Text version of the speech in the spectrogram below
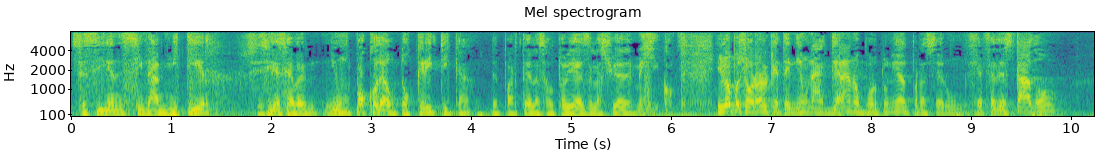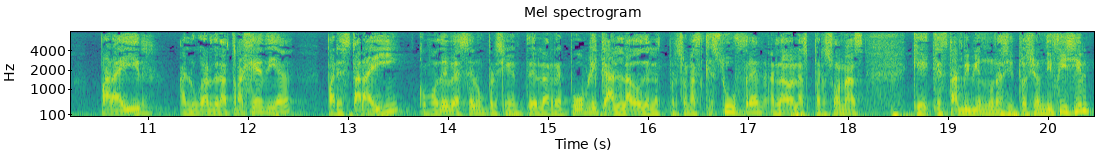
se siguen sin admitir, se sigue sin haber ni un poco de autocrítica de parte de las autoridades de la Ciudad de México. Y López Obrador que tenía una gran oportunidad para ser un jefe de Estado, para ir al lugar de la tragedia, para estar ahí, como debe hacer un presidente de la República, al lado de las personas que sufren, al lado de las personas que, que están viviendo una situación difícil.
